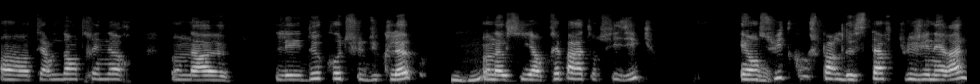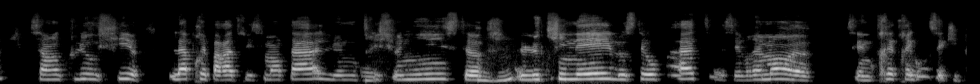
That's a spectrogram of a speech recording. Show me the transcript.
en termes d'entraîneur, on a euh, les deux coachs du club. Mhm. On a aussi un préparateur physique. Et ensuite, quand je parle de staff plus général, ça inclut aussi euh, la préparatrice mentale, le nutritionniste, euh, mhm. le kiné, l'ostéopathe. C'est vraiment, c'est une très, très grosse équipe.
